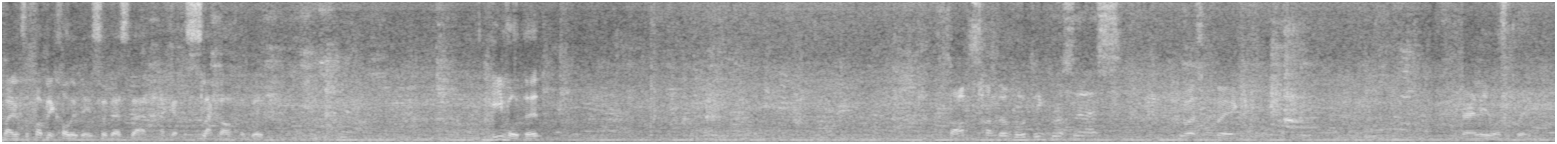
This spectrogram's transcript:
But it's a public holiday, so that's that. I can slack off a bit. He voted. Thoughts on the voting process? It was quick. Apparently, it was quick.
